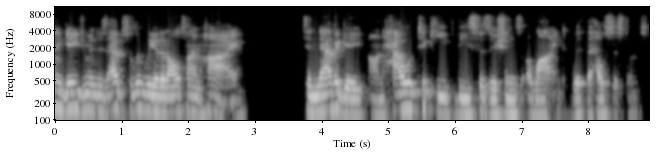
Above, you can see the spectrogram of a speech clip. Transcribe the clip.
engagement is absolutely at an all time high to navigate on how to keep these physicians aligned with the health systems.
